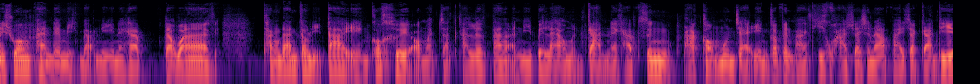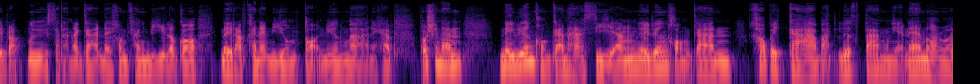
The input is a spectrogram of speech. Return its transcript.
ในช่วง pandemic แบบนี้นะครับแต่ว่า ทางด้านเกาหลีใต้เองก็เคยออกมาจัดการเลือกตั้งอันนี้ไปแล้วเหมือนกันนะครับ ซึ่งพรรคของมูนแจอินก็เป็นพรรคที่คว้าชัยชนะไปจากการที่รับมือสถานการณ์ได้ค่อนข้างดี แล้วก็ได้รับคะแนนนิยมต่อเนื่องมานะครับ เพราะฉะนั้นในเรื่องของการหาเสียงในเรื่องของการเข้าไปกาบัตรเลือกตั้งเนี่ยแน่นอนว่า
